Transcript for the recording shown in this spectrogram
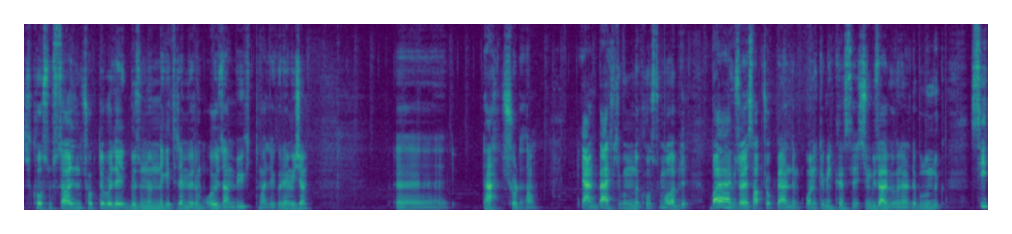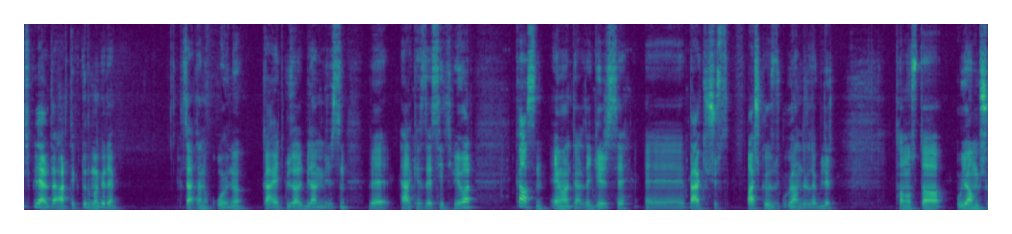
Ki kostümsüz halini çok da böyle gözümün önüne getiremiyorum. O yüzden büyük ihtimalle göremeyeceğim. Ee, heh şurada tamam. Yani belki bunun da kostümü olabilir. Bayağı güzel hesap çok beğendim. 12.000 kristal için güzel bir öneride bulunduk. CTP'ler de artık duruma göre zaten oyunu gayet güzel bilen birisin. Ve herkeste CTP var. Kalsın envanterde gerisi. Ee, belki şu aşk gözlük uyandırılabilir. Thanos'ta uyanmış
